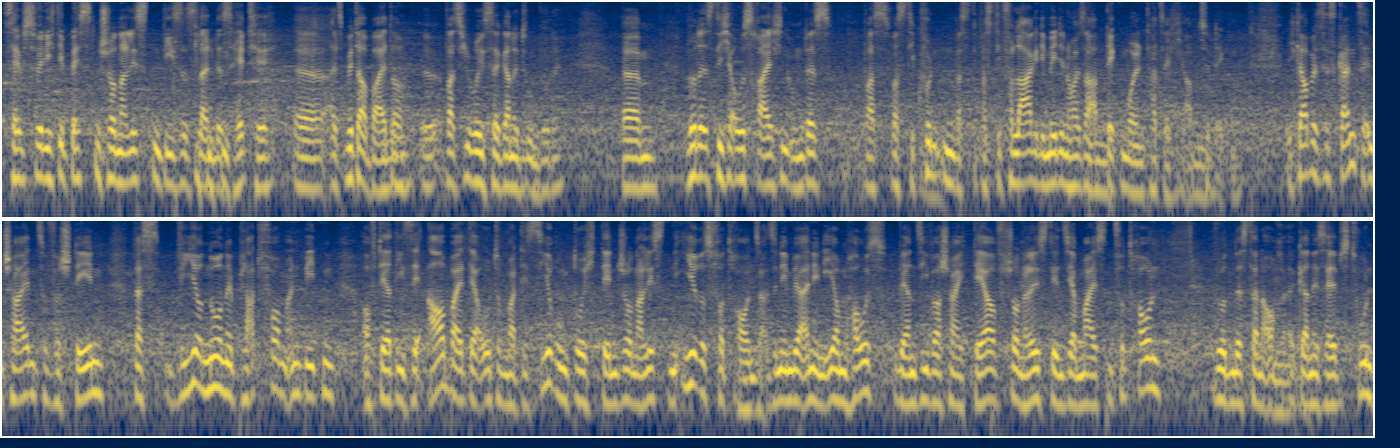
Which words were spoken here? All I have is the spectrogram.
Selbst wenn ich die besten Journalisten dieses Landes hätte äh, als Mitarbeiter, äh, was ich übrigens sehr gerne tun würde, ähm, würde es nicht ausreichen, um das, was, was die Kunden, was, was die Verlage, die Medienhäuser abdecken wollen, tatsächlich abzudecken. Ich glaube, es ist ganz entscheidend zu verstehen, dass wir nur eine Plattform anbieten, auf der diese Arbeit der Automatisierung durch den Journalisten Ihres Vertrauens, also nehmen wir an, in Ihrem Haus wären Sie wahrscheinlich der Journalist, den Sie am meisten vertrauen, würden das dann auch gerne selbst tun.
